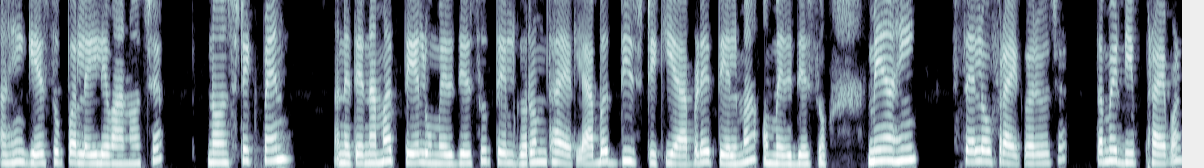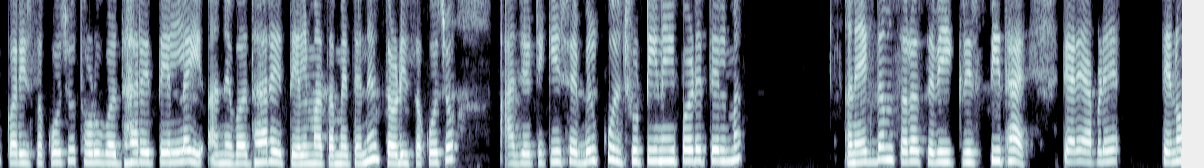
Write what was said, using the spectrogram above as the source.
અહીં ગેસ ઉપર લઈ લેવાનો છે. નોનસ્ટિક પેન અને તેનામાં તેલ ઉમેરી દઈશું તેલ ગરમ થાય એટલે આ બધી જ ટીકી આપણે તેલમાં ઉમેરી દઈશું મેં અહીં સેલો ફ્રાય કર્યો છે. તમે ડીપ ફ્રાય પણ કરી શકો છો. થોડું વધારે તેલ લઈ અને વધારે તેલમાં તમે તેને તળી શકો છો. આ જે ટીકી છે બિલકુલ છૂટી નહીં પડે તેલમાં. અને એકદમ સરસ એવી ક્રિસ્પી થાય. ત્યારે આપણે તેનો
